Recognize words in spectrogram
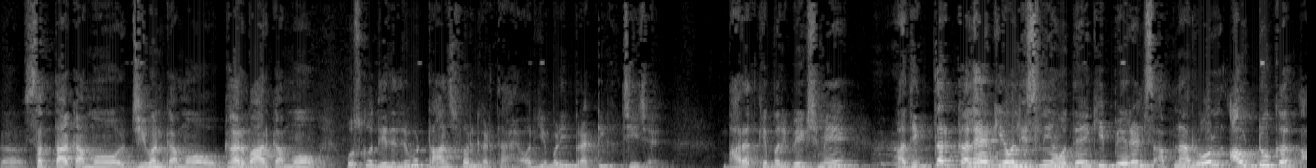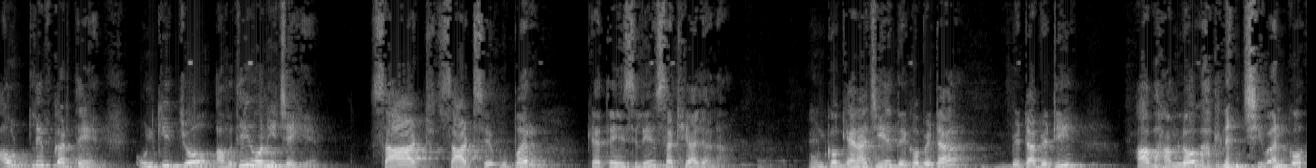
सत्ता का मोह जीवन का मोह घर बार का मोह उसको धीरे धीरे वो ट्रांसफ़र करता है और ये बड़ी प्रैक्टिकल चीज़ है। भारत के परिप्रेक्ष्य में अधिकतर कलह केवल इसलिए होते हैं कि पेरेंट्स अपना रोल आउटडू कर, आउटलिव करते हैं। उनकी जो अवधि होनी चाहिए साठ साठ से ऊपर कहते हैं इसलिए सठिया जाना। उनको कहना चाहिए देखो बेटा बेटा बेटी अब हम लोग अपने जीवन को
